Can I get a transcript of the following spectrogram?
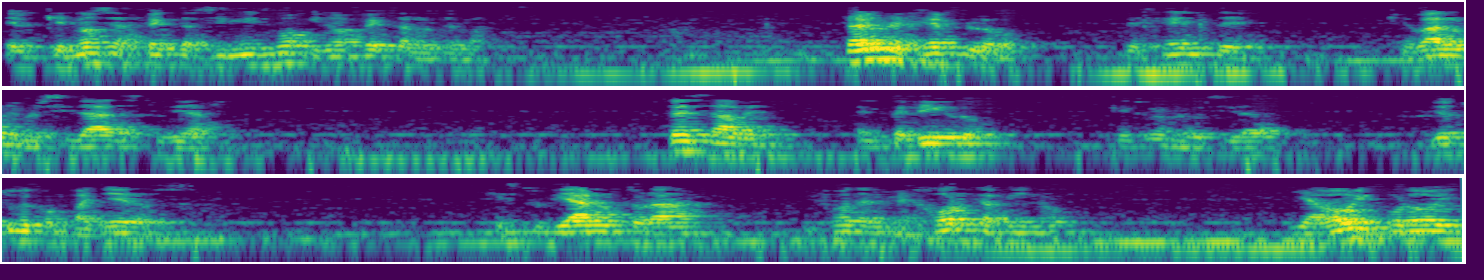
El que no se afecta a sí mismo y no afecta a los demás. Trae un ejemplo de gente que va a la universidad a estudiar. Ustedes saben el peligro que es una universidad. Yo tuve compañeros que estudiaron Torah y fueron el mejor camino y a hoy por hoy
